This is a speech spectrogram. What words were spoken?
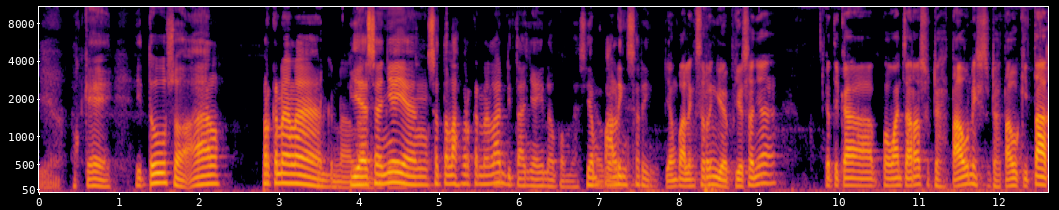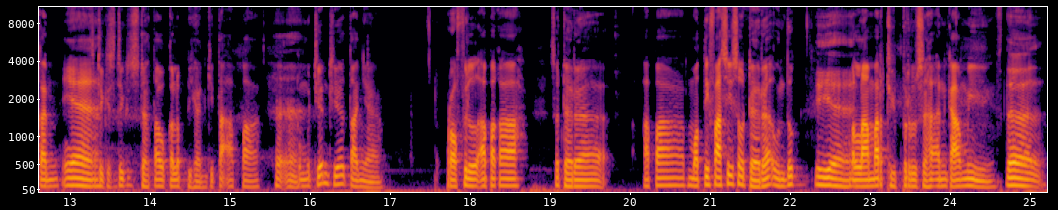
Iya. Oke, itu soal perkenalan. Perkenalan, Biasanya yang setelah perkenalan ditanyain apa Mas? Yang paling sering. Yang paling sering ya biasanya ketika pewawancara sudah tahu nih, sudah tahu kita kan. Iya. sedikit-sedikit sudah tahu kelebihan kita apa. Kemudian dia tanya profil apakah saudara apa motivasi saudara untuk Iya. melamar di perusahaan kami. Betul.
